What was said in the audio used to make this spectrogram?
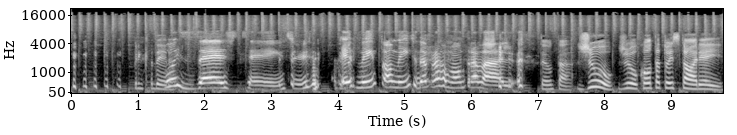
Brincadeira. Pois é, gente. Eventualmente dá pra arrumar um trabalho. Então tá. Ju, Ju, conta a tua história aí.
